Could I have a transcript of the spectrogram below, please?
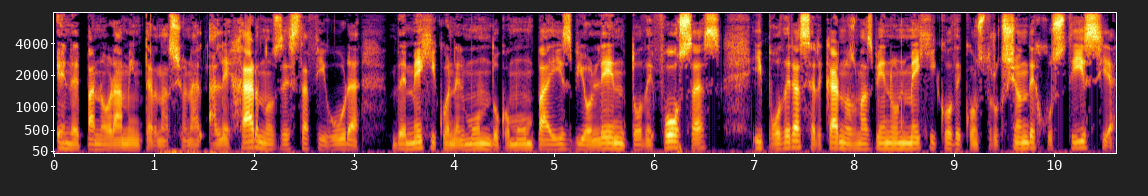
en el panorama internacional, alejarnos de esta figura de México en el mundo como un país violento de fosas y poder acercarnos más bien a un México de construcción de justicia,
